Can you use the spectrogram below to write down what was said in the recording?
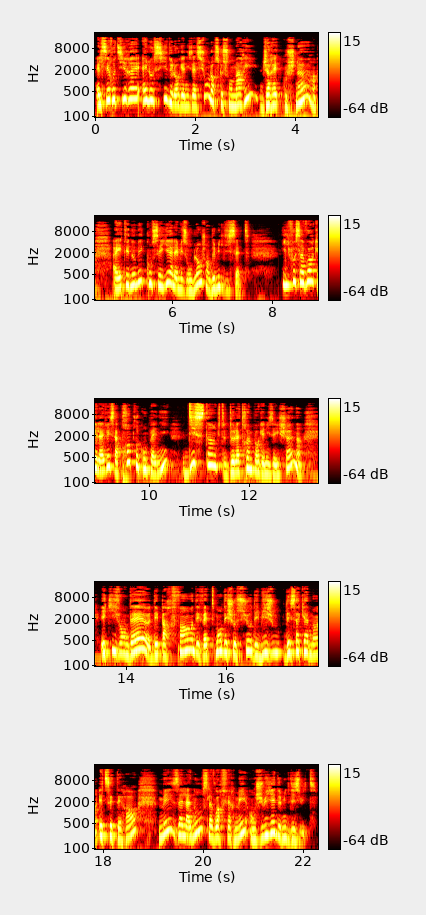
Elle s'est retirée, elle aussi, de l'organisation lorsque son mari, Jared Kushner, a été nommé conseiller à la Maison-Blanche en 2017. Il faut savoir qu'elle avait sa propre compagnie, distincte de la Trump Organization, et qui vendait euh, des parfums, des vêtements, des chaussures, des bijoux, des sacs à main, etc. Mais elle annonce l'avoir fermée en juillet 2018.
